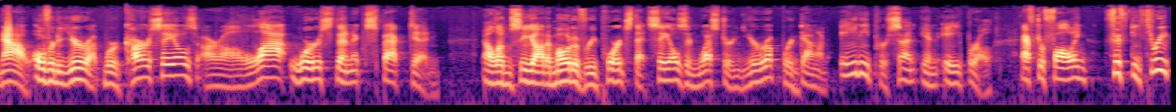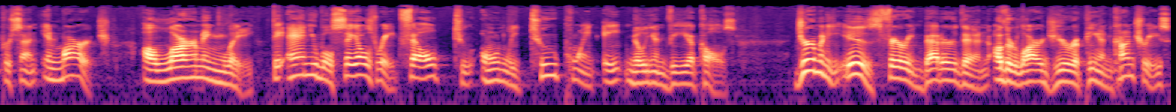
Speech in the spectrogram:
Now, over to Europe, where car sales are a lot worse than expected. LMC Automotive reports that sales in Western Europe were down 80% in April, after falling 53% in March. Alarmingly, the annual sales rate fell to only 2.8 million vehicles. Germany is faring better than other large European countries,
